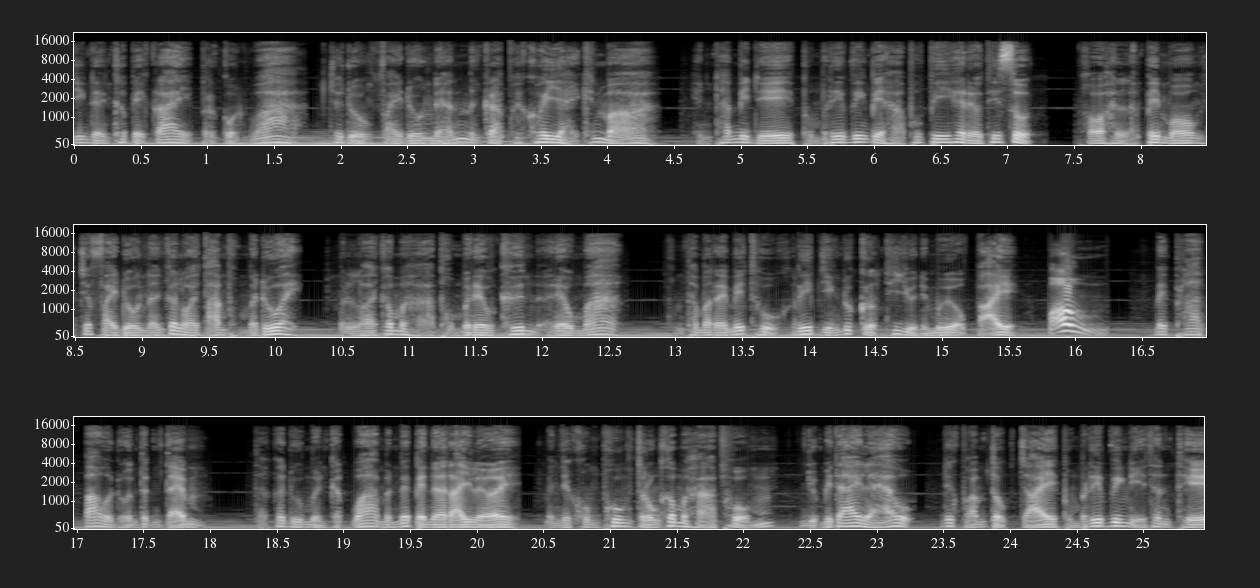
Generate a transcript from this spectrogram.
ยิ่งเดินเข้าไปใกล้ ปรากฏว่าเจ้าดวงไฟดวงนั้นมันกลับค่อยๆใหญ่ขึ้นมา เห็นท่าไม่ดีผมรีบวิ่งไปหาผู้พี่ให้เร็วที่สุด พอหันหลังไปมองเจ้าไฟดวงนั้นก็ลอยตามผมมาด้วย มันลอยเข้ามาหาผมเร็วขึ้นเร็วมาก ผมทำอะไรไม่ถูกรีบยิงลูกกรดที่อยู่ในมือออกไปป้อง ไม่พลาดเป้าโดนเต็มๆ แต่ก็ดูเหมือนกับว่ามันไม่เป็นอะไรเลย มันยังคงพุ่งตรงเข้ามาหาผม อยู่ไม่ได้แล้ว ด้วยความตกใจผมรีบวิ่งหนีทันที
